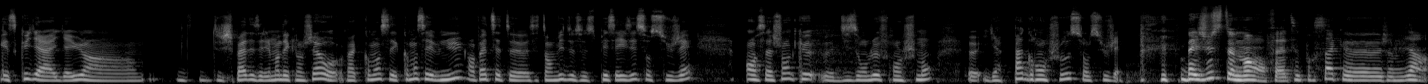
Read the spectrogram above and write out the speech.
Est-ce qu'il y, y a eu un je sais pas, des éléments déclencheurs enfin, Comment c'est comment c'est venu, en fait, cette, euh, cette envie de se spécialiser sur ce sujet en sachant que, euh, disons-le franchement, euh, il n'y a pas grand-chose sur le sujet. ben justement, en fait, c'est pour ça que j'aime bien.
